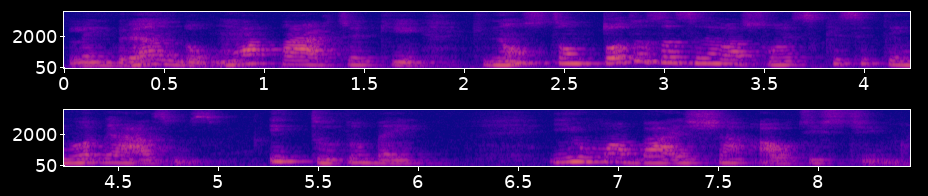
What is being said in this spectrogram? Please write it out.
Lembrando uma parte aqui, que não são todas as relações que se tem orgasmos, e tudo bem. E uma baixa autoestima.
